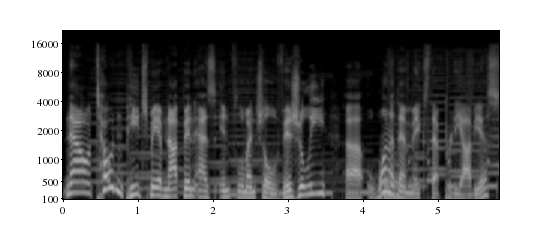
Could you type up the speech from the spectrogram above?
Now, Toad and Peach may have not been as influential visually, uh, one of them makes that pretty obvious,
